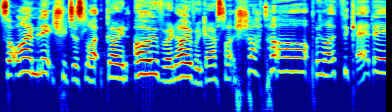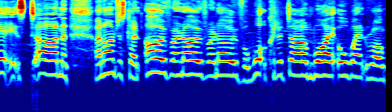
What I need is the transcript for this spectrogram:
so I'm literally just like going over and over. And Gareth's like, shut up. And like, forget it, it's done. And, and I'm just going over and over and over. What could have done? Why it all went wrong?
